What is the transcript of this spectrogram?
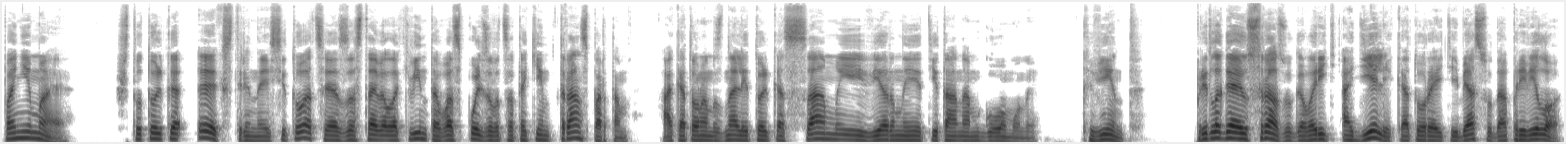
понимая, что только экстренная ситуация заставила Квинта воспользоваться таким транспортом, о котором знали только самые верные титанам Гомуны. Квинт, предлагаю сразу говорить о деле, которое тебя сюда привело,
